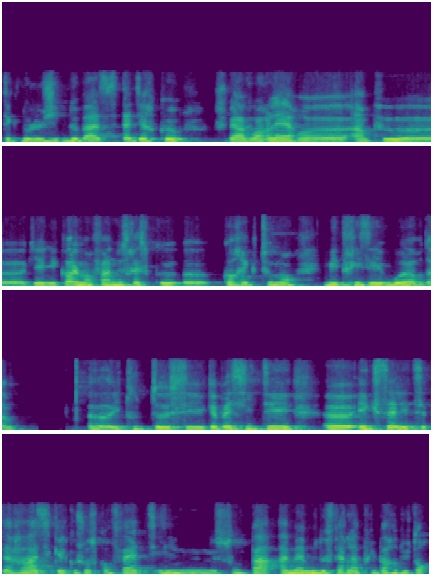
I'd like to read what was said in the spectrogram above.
technologiques de base. C'est-à-dire que je vais avoir l'air un peu vieille école, mais enfin, ne serait-ce que correctement maîtriser Word euh, et toutes ces capacités euh, Excel, etc., c'est quelque chose qu'en fait, ils ne sont pas à même de faire la plupart du temps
